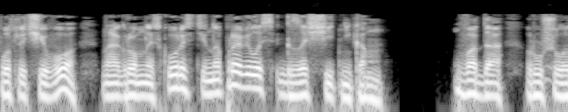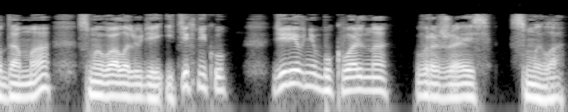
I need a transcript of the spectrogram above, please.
после чего на огромной скорости направилось к защитникам. Вода рушила дома, смывала людей и технику, деревню буквально, выражаясь, смыло.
